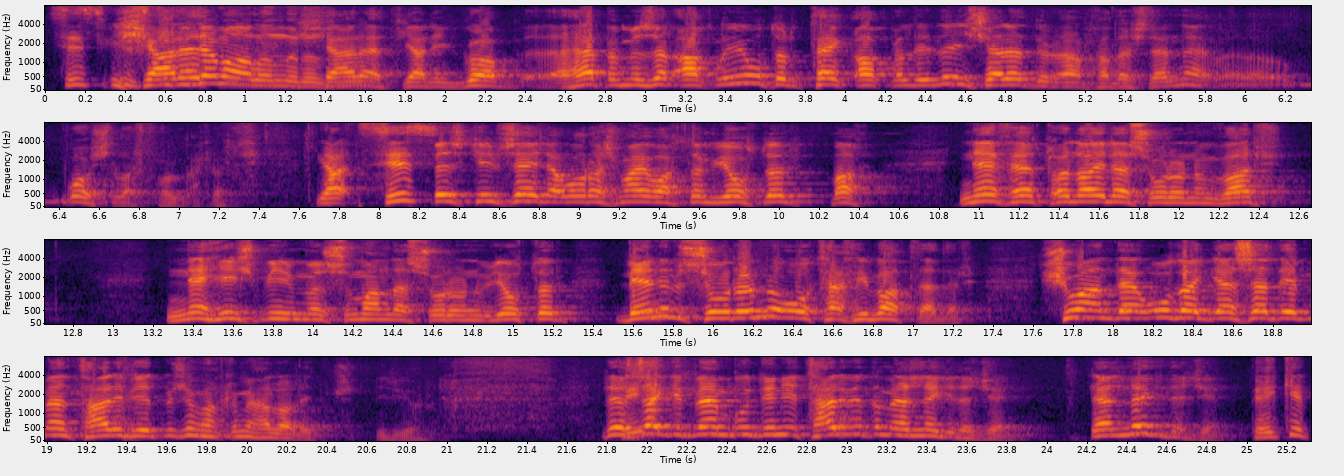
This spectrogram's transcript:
Siz işaret mi alındınız? mı? İşaret yani go- hepimizin aklı yoktur. Tek akıllı da işarettir arkadaşlarına. Boş laf onlar hepsi. Ya siz Biz kimseyle uğraşmaya vaktim yoktur. Bak ne Fethullah'yla sorunum var. Ne hiçbir Müslümanla sorunum yoktur. Benim sorunum o tahribatladır. Şu anda o da gelse de ben tarif etmişim hakkımı helal etmiş diyorum. Dese ki ben bu dini tarif ettim eline gideceğim. Eline gideceğim. peki Bu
